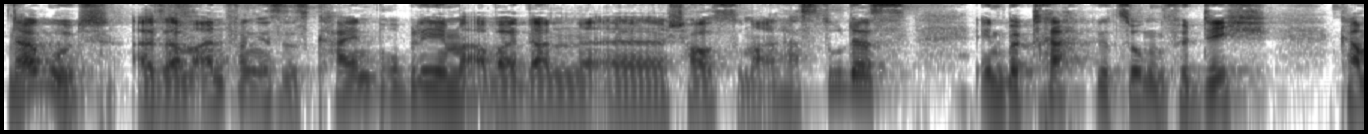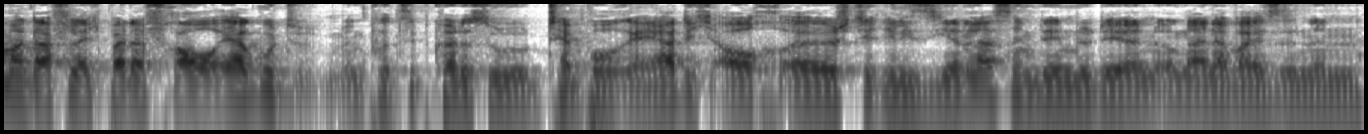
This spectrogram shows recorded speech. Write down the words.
Na gut, also am Anfang ist es kein Problem, aber dann äh, schaust du mal. Hast du das in Betracht gezogen für dich? Kann man da vielleicht bei der Frau, ja gut, im Prinzip könntest du temporär dich auch äh, sterilisieren lassen, indem du dir in irgendeiner Weise einen,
